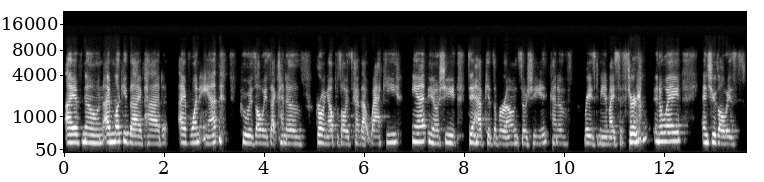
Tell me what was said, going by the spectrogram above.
I have known, I'm lucky that I've had, I have one aunt who is always that kind of growing up was always kind of that wacky aunt. You know, she didn't have kids of her own. So she kind of raised me and my sister in a way. And she was always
